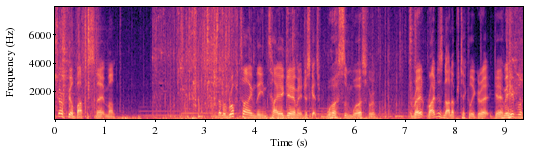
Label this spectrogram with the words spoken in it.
You gotta feel bad for Snake, man. He's had a rough time the entire game and it just gets worse and worse for him. Ra Raiden's not had a particularly great game either.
